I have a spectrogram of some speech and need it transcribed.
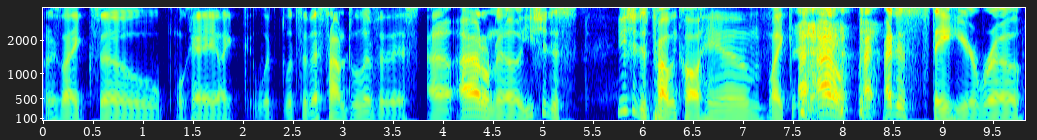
I was like, "So okay, like, what, what's the best time to deliver this?" I, I don't know. You should just, you should just probably call him. Like, I, I don't. I, I just stay here, bro.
